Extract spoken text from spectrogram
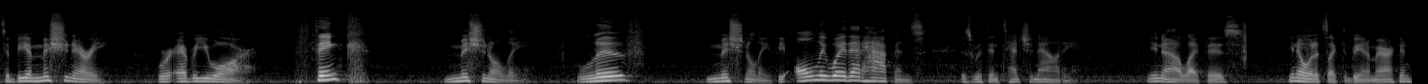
to be a missionary wherever you are. Think missionally, live missionally. The only way that happens is with intentionality. You know how life is, you know what it's like to be an American.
